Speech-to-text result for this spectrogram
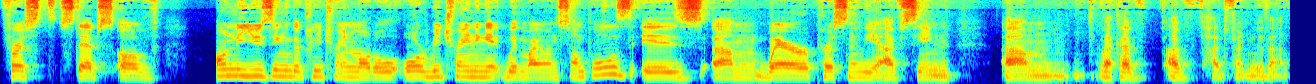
first steps of only using the pre-trained model or retraining it with my own samples is um, where personally I've seen um, like I've I've had fun with that.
